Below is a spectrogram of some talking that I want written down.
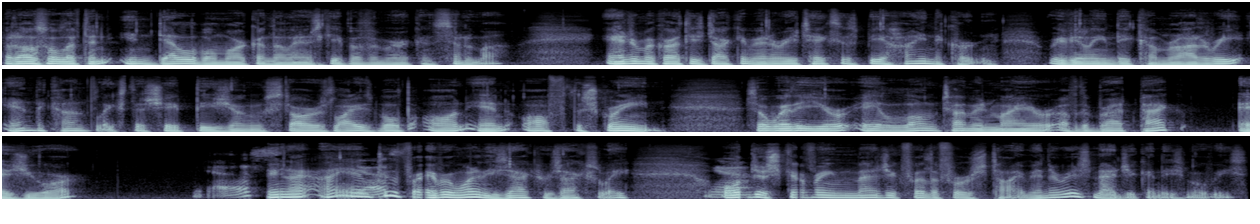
but also left an indelible mark on the landscape of American cinema. Andrew McCarthy's documentary takes us behind the curtain, revealing the camaraderie and the conflicts that shaped these young stars' lives both on and off the screen. So, whether you're a longtime admirer of the Brat Pack, as you are, Yes. and I, I am too for every one of these actors actually, or discovering magic for the first time, and there is magic in these movies.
